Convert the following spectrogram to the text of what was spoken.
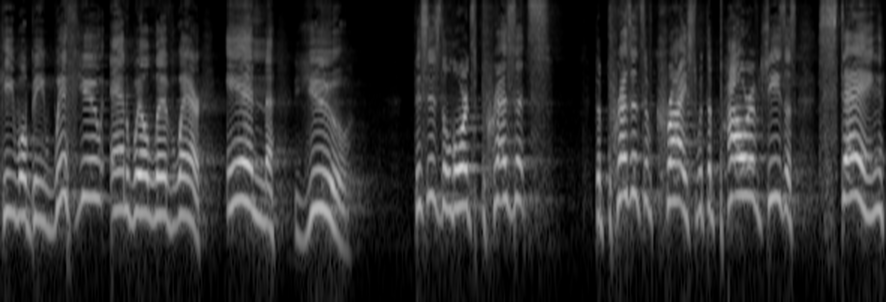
he will be with you and will live where? In you. This is the Lord's presence, the presence of Christ with the power of Jesus staying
